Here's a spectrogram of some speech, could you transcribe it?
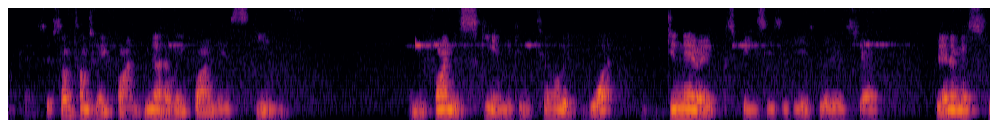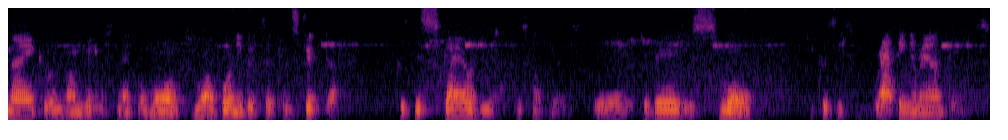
Okay, so sometimes when we find, you know how we find their skins? When we find the skin, we can tell it what generic species it is, whether it's a venomous snake or a non-venomous snake, or more, more importantly, if it's a constrictor. Because this scale here, this one here, there to there is small because he's wrapping around things.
